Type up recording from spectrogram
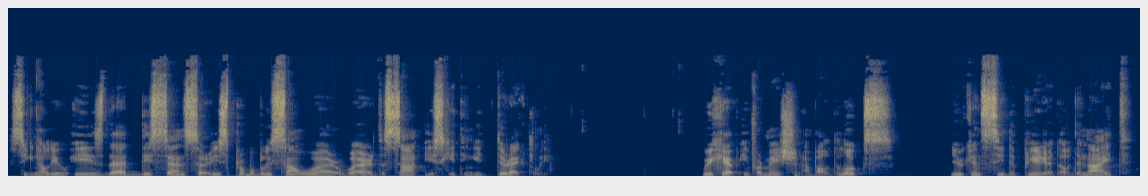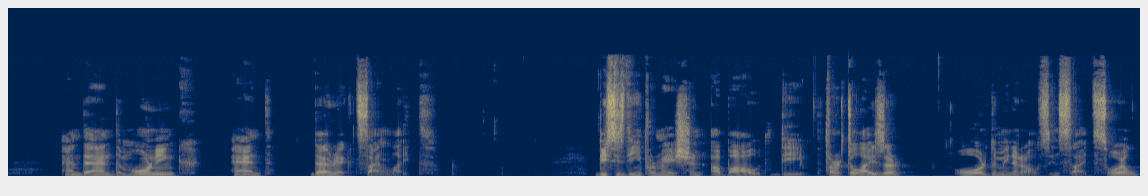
signal you is that this sensor is probably somewhere where the sun is hitting it directly. We have information about the lux, you can see the period of the night, and then the morning and direct sunlight. This is the information about the fertilizer or the minerals inside soil.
